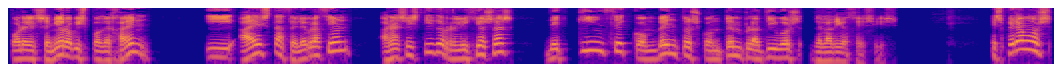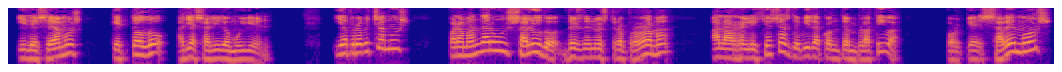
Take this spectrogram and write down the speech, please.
por el señor obispo de Jaén, y a esta celebración han asistido religiosas de quince conventos contemplativos de la diócesis. Esperamos y deseamos que todo haya salido muy bien. Y aprovechamos para mandar un saludo desde nuestro programa a las religiosas de vida contemplativa, porque sabemos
